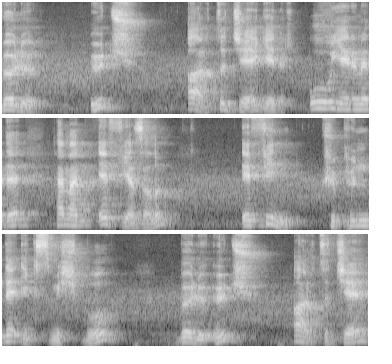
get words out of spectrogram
bölü 3 artı c gelir. U yerine de hemen f yazalım. F'in küpünde x'miş bu. Bölü 3 artı c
